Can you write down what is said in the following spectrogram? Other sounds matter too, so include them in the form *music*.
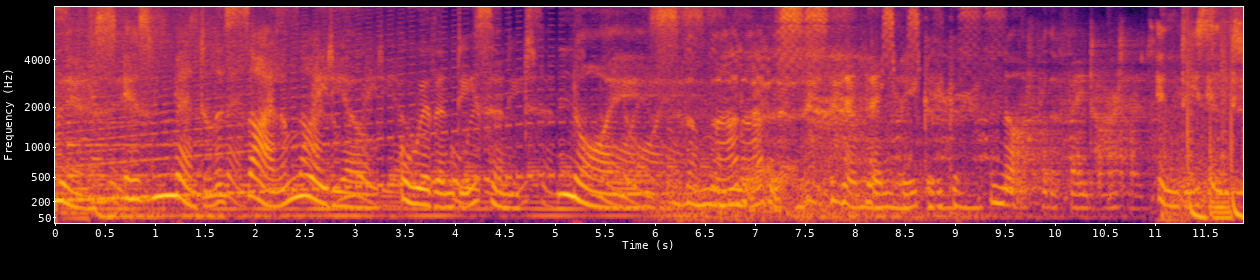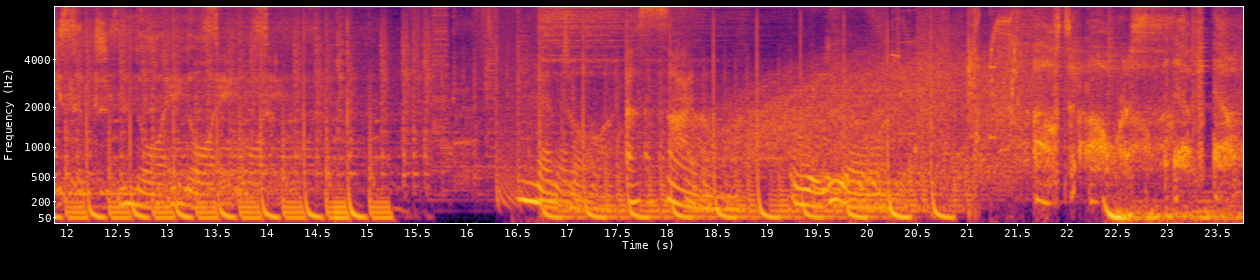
This is Mental Asylum Radio with indecent noise. The maddest *laughs* speakers. Not for the faint-hearted. Indecent, indecent noise. noise. Mental Asylum Radio. After Hours FM.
